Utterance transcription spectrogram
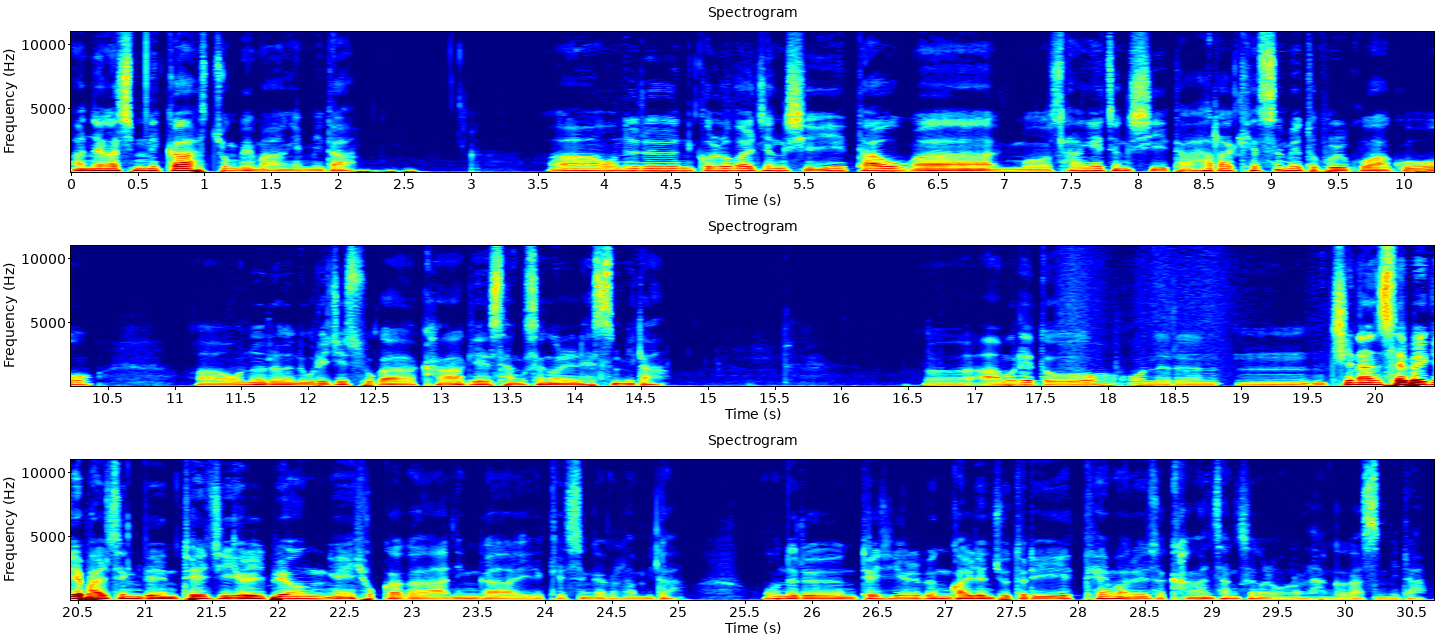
안녕하십니까 종배마항입니다. 아, 오늘은 글로벌 증시 다우가 뭐 상해 증시 다 하락했음에도 불구하고 아, 오늘은 우리 지수가 강하게 상승을 했습니다. 어, 아무래도 오늘은 음, 지난 새벽에 발생된 돼지 열병의 효과가 아닌가 이렇게 생각을 합니다. 오늘은 돼지 열병 관련주들이 테마로 해서 강한 상승을 오늘 한 것 같습니다.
